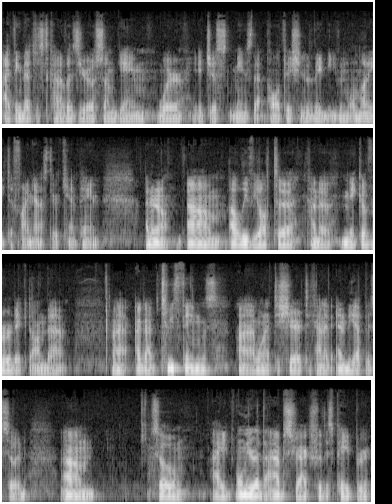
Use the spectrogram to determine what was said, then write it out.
I think that's just kind of a zero sum game where it just means that politicians need even more money to finance their campaign. I don't know. Um, I'll leave y'all to kind of make a verdict on that. Uh, I got two things uh, I wanted to share to kind of end the episode. Um, so I only read the abstract for this paper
